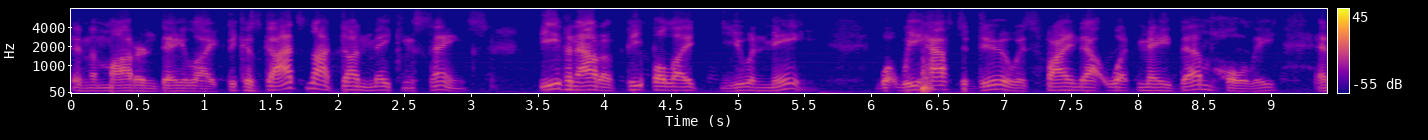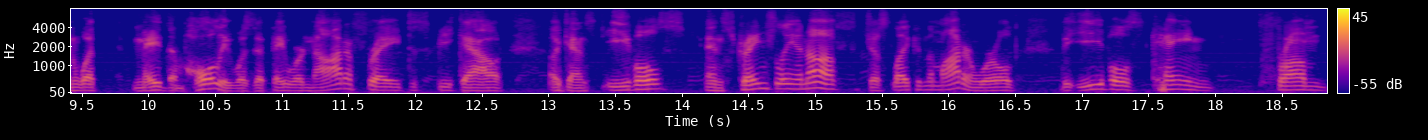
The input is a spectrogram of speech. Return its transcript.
in the modern day life? Because God's not done making saints even out of people like you and me. What we have to do is find out what made them holy, and what made them holy was that they were not afraid to speak out against evils. And strangely enough, just like in the modern world, the evils came from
